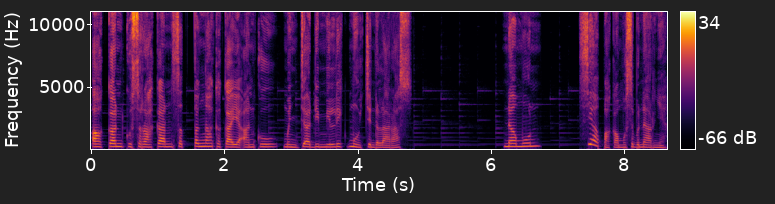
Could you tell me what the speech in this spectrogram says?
akan kuserahkan setengah kekayaanku menjadi milikmu, Cendelaras. Namun, siapa kamu sebenarnya?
